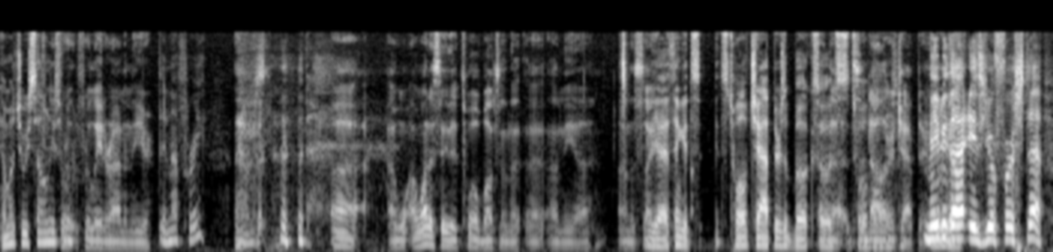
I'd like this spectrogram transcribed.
How much are we selling these for for? for later on in the year. They're not free. No, I'm just- Uh, I, w- I want to say they're twelve bucks on the uh, on the uh, on the site. Yeah, I think it's it's twelve chapters a book, so Uh, it's it's a twelve dollar a chapter. Maybe you go. that is your first step.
